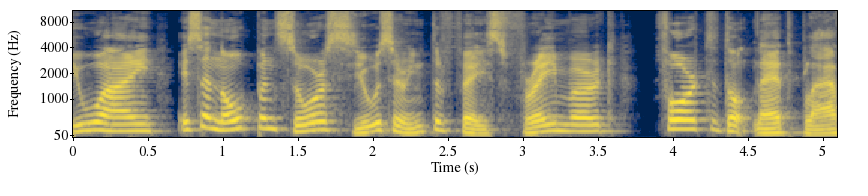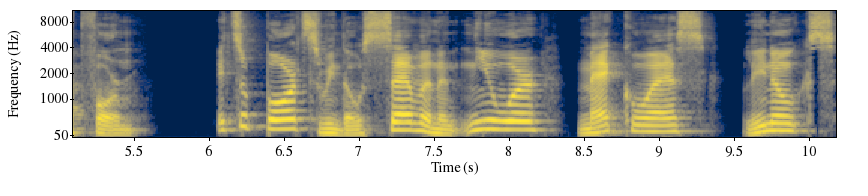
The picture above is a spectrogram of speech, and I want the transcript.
UI is an open source user interface framework for the .NET platform. It supports Windows 7 and newer, macOS, Linux,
